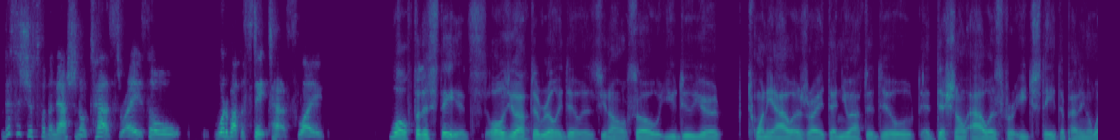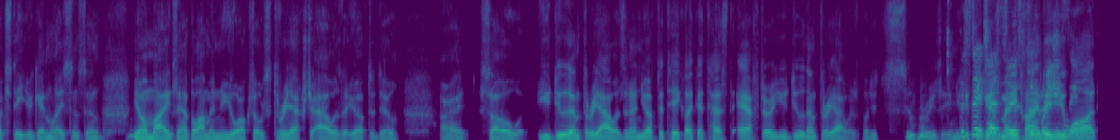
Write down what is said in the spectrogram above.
this is just for the national test, right? So what about the state tests? Like, well, for the state, it's all you have to really do is, you know, so you do your 20 hours, right? Then you have to do additional hours for each state, depending on what state you're getting licensed in. You know, my example, I'm in New York, so it's three extra hours that you have to do. All right. So you do them three hours and then you have to take like a test after you do them three hours, but it's super mm-hmm. easy. And you the can take it as many times as you want.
